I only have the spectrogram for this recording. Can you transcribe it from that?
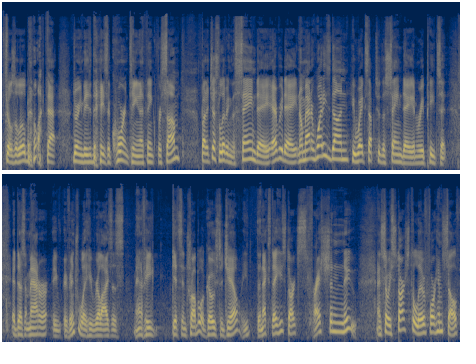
Feels a little bit like that during these days of quarantine, I think, for some. But it's just living the same day every day. No matter what he's done, he wakes up to the same day and repeats it. It doesn't matter. Eventually, he realizes, man, if he gets in trouble or goes to jail, he, the next day he starts fresh and new. And so he starts to live for himself,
